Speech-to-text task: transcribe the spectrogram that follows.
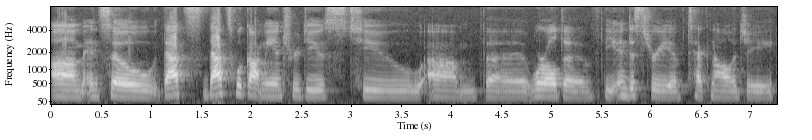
Um, and so that's that's what got me introduced to um, the world of the industry of technology.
